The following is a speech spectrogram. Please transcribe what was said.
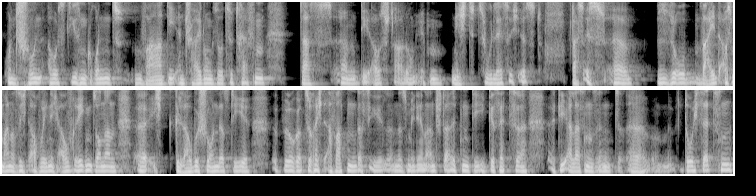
und schon aus diesem Grund war die Entscheidung so zu treffen, dass ähm, die Ausstrahlung eben nicht zulässig ist. Das ist äh, so weit aus meiner Sicht auch wenig aufregend, sondern äh, ich glaube schon, dass die Bürger zu Recht erwarten, dass die Landesmedienanstalten die Gesetze, äh, die erlassen sind, äh, durchsetzen.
